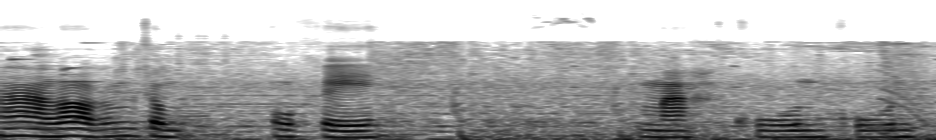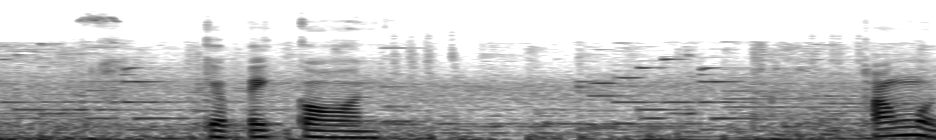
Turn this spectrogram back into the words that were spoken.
ห้ารอบท่านผู้ชม โอเค มาคูณคูณ เก็บไปก่อน ทั้งหมด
